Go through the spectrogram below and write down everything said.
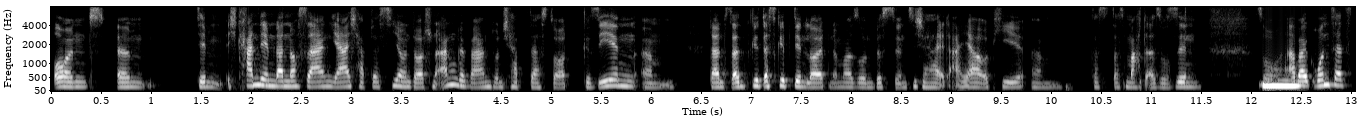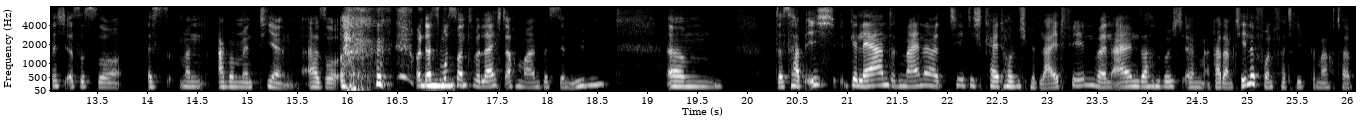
und ähm, dem, ich kann dem dann noch sagen, ja, ich habe das hier und dort schon angewandt und ich habe das dort gesehen. Ähm, dann, das gibt den Leuten immer so ein bisschen Sicherheit, ah ja, okay, ähm, das, das macht also Sinn. So, mhm. aber grundsätzlich ist es so, ist man argumentieren. Also, und das mhm. muss man vielleicht auch mal ein bisschen üben. Ähm, das habe ich gelernt in meiner Tätigkeit häufig mit Leitfäden, weil in allen Sachen, wo ich ähm, gerade am Telefon Vertrieb gemacht habe,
